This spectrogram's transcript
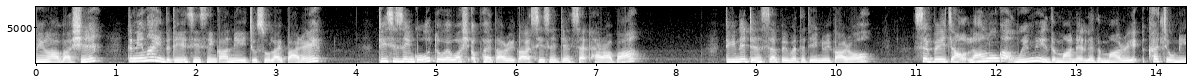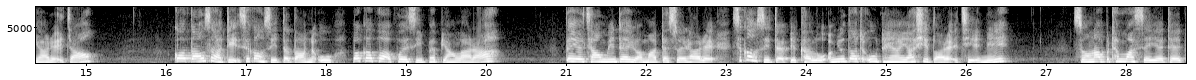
မင်္ဂလာပါရှင်တနင်္လာရင်သတင်းအစီအစဉ်ကနေကြိုဆိုလိုက်ပါတယ်ဒီအစီအစဉ်ကို Tower Watch အဖွဲ့သားတွေကအစီအစဉ်တင်ဆက်ထားတာပါဒီကနေ့တင်ဆက်ပေးမယ့်သတင်းတွေကတော့စစ်ပေးကြောင့်လောင်းလုံးကမွေးမြူသမားနဲ့လယ်သမားတွေအခက်ကြုံနေရတဲ့အကြောင်းကော်တောင်းစာတိစစ်ကောင်စီတပ်သား2ဦးပကဖအဖွဲ့စီဗက်ပြောင်းလာတာတရချောင်းမင်းတပ်ရွာမှာတက်ဆွဲထားတဲ့စစ်ကောင်စီတပ်ပစ်ခတ်လို့အမျိုးသားတအုပ်ဒဏ်ရာရရှိသွားတဲ့အခြေအနေ ဇွန်လပထမ10ရက်ထဲတ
